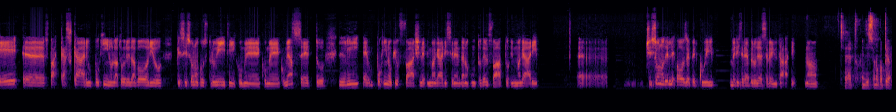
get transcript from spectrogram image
e eh, fa cascare un pochino la torre d'avorio che si sono costruiti come, come, come, assetto, lì è un pochino più facile che magari si rendano conto del fatto che magari eh, ci sono delle cose per cui meriterebbero di essere aiutati. No? Certo, quindi sono proprio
